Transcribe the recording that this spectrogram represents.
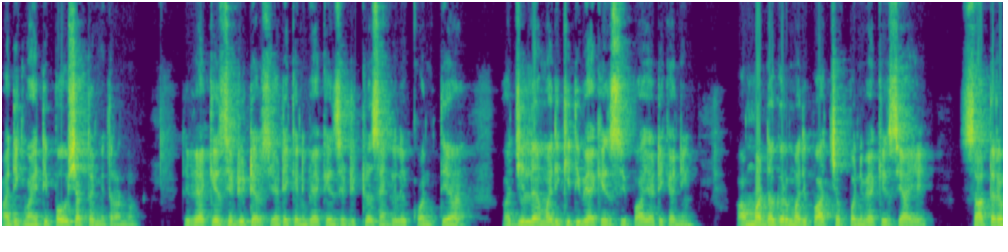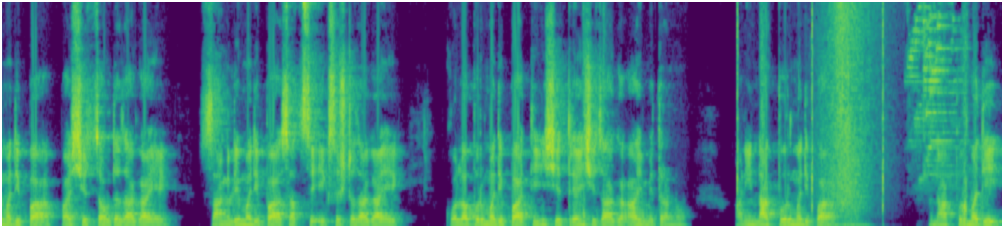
अधिक माहिती पाहू शकता मित्रांनो. ते वॅकन्सी डिटेल्स या ठिकाणी व्हॅकन्सी डिटेल्स सांगितले. कोणत्या जिल्ह्यामध्ये किती व्हॅकन्सी पहा या ठिकाणी. अहमदनगरमध्ये पहा छप्पन्न व्हॅकन्सी आहे. साताऱ्यामध्ये पहा पाचशे चौदा जागा आहे. सांगलीमध्ये पहा सातशे एकसष्ट जागा आहे. कोल्हापूरमध्ये पहा तीनशे त्र्याऐंशी जागा आहे मित्रांनो. आणि नागपूरमध्ये पहा नागपूरमध्ये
